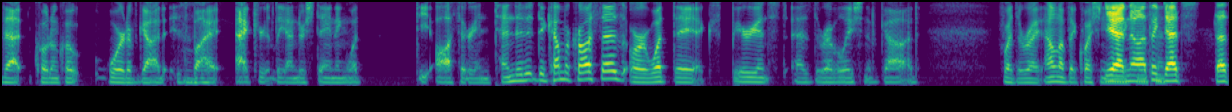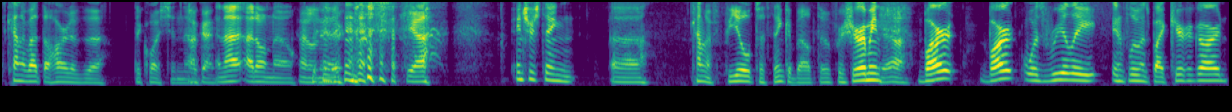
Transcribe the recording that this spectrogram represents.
that quote unquote word of God is Mhm. by accurately understanding what the author intended it to come across as or what they experienced as the revelation of God for the right. I don't know if that question. Yeah, no, I think sense. that's that's kind of at the heart of the the question though. Okay. And I, I don't know. I don't either. yeah. Interesting uh kind of field to think about though for sure. I mean, yeah. Barth Barth was really influenced by Kierkegaard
